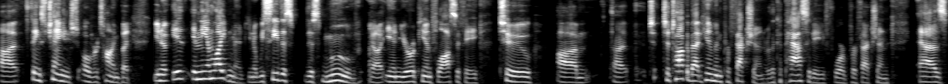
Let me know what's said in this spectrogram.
uh, things change over time. But you know, in, in, the Enlightenment, you know, we see this this move uh, in European philosophy to, um, uh, to to talk about human perfection or the capacity for perfection as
